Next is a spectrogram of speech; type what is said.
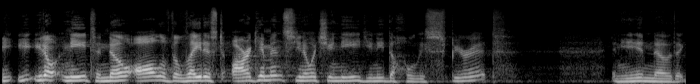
You, you don't need to know all of the latest arguments. You know what you need? You need the Holy Spirit. And you need to know that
